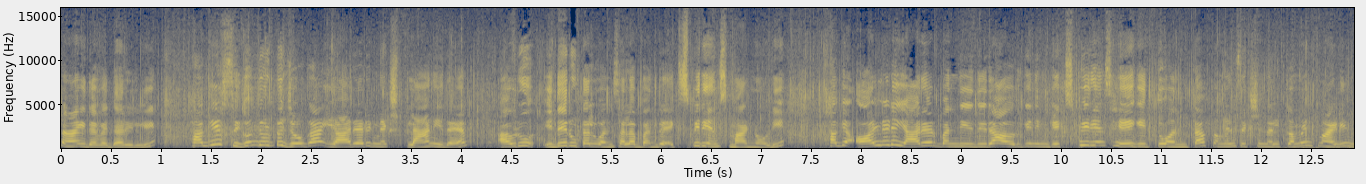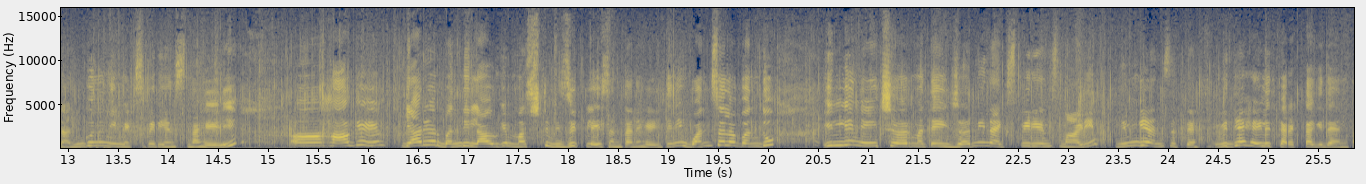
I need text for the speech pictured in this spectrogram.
ಚೆನ್ನಾಗಿದೆ ವೆದರ್ ಇಲ್ಲಿ. ಹಾಗೆ ಸಿಗಂದೂರು ಜೋಗ ಯಾರ್ಯಾರಿಗೆ ನೆಕ್ಸ್ಟ್ ಪ್ಲ್ಯಾನ್ ಇದೆ, ಅವರು ಇದೇ ರೂಟಲ್ಲಿ ಒಂದ್ಸಲ ಬಂದು ಎಕ್ಸ್ಪೀರಿಯೆನ್ಸ್ ಮಾಡಿ ನೋಡಿ. ಹಾಗೆ ಆಲ್ರೆಡಿ ಯಾರ್ಯಾರು ಬಂದಿದ್ದೀರಾ, ಅವ್ರಿಗೆ ನಿಮ್ಗೆ ಎಕ್ಸ್ಪೀರಿಯನ್ಸ್ ಹೇಗಿತ್ತು ಅಂತ ಕಮೆಂಟ್ ಸೆಕ್ಷನಲ್ಲಿ ಕಮೆಂಟ್ ಮಾಡಿ ನನಗೂ ನಿಮ್ಮ ಎಕ್ಸ್ಪೀರಿಯನ್ಸ್ನ ಹೇಳಿ. ಹಾಗೆ ಯಾರ್ಯಾರು ಬಂದಿಲ್ಲ, ಅವ್ರಿಗೆ ಮಸ್ಟ್ ವಿಸಿಟ್ ಪ್ಲೇಸ್ ಅಂತಲೇ ಹೇಳ್ತೀನಿ. ಒಂದ್ಸಲ ಬಂದು ಇಲ್ಲಿ ನೇಚರ್ ಮತ್ತು ಈ ಜರ್ನಿನ ಎಕ್ಸ್ಪೀರಿಯನ್ಸ್ ಮಾಡಿ ನಿಮಗೆ ಅನಿಸುತ್ತೆ, ವಿದ್ಯಾ ಹೇಳಿದ್ದು ಕರೆಕ್ಟಾಗಿದೆ ಅಂತ.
